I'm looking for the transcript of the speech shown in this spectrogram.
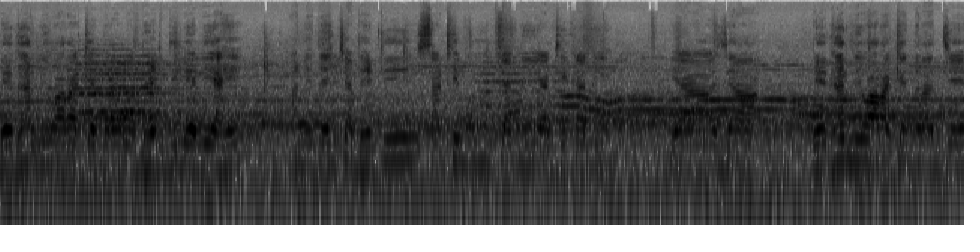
बेघर निवारा केंद्राला भेट दिलेली आहे. आणि त्यांच्या भेटीसाठी म्हणून त्यांनी या ठिकाणी या ज्या बेघर निवारा केंद्रात जे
